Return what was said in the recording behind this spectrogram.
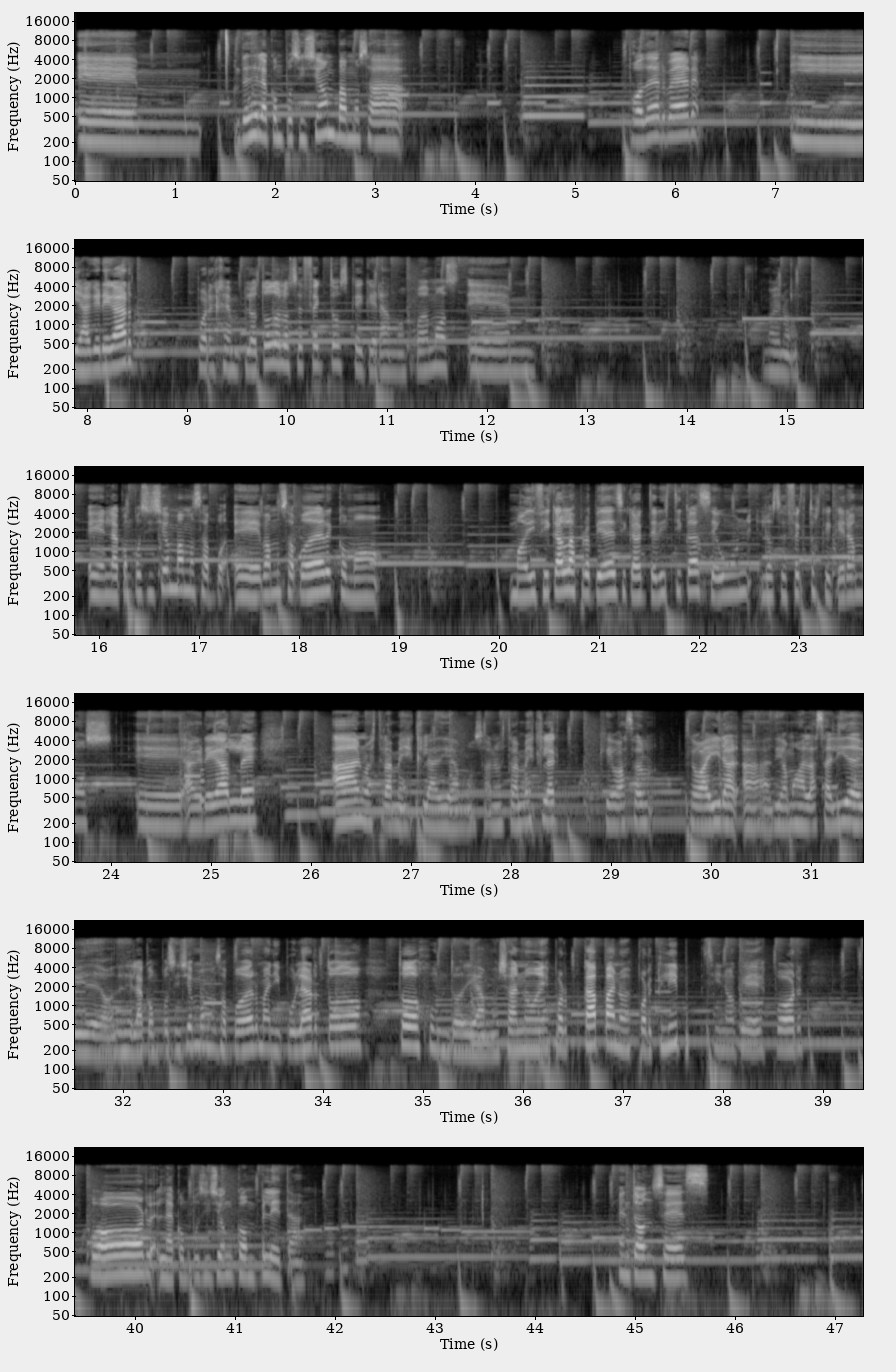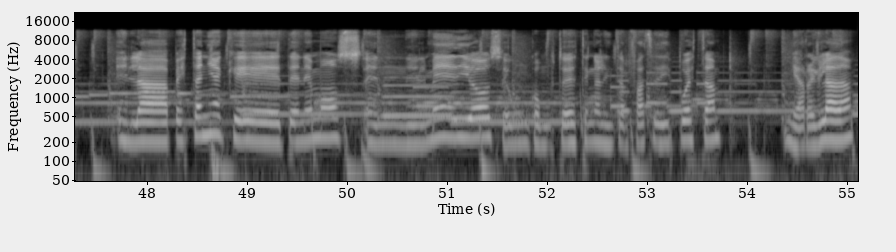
desde la composición vamos a poder ver y agregar, por ejemplo, todos los efectos que queramos. Podemos, em, bueno, en la composición vamos a, eh, vamos a poder como modificar las propiedades y características según los efectos que queramos eh, agregarle a nuestra mezcla, digamos, a nuestra mezcla que va a ser que va a ir a, digamos, a la salida de video. Desde la composición vamos a poder manipular todo, todo junto, digamos. Ya no es por capa, no es por clip, sino que es por, por la composición completa. Entonces, en la pestaña que tenemos en el medio, según como ustedes tengan la interfase dispuesta y arreglada,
